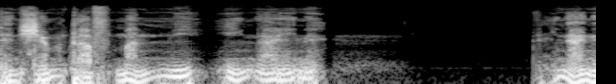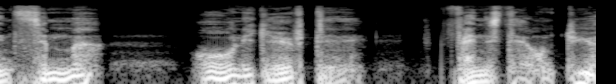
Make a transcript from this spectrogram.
den Schirm darf man nie in eine, in ein Zimmer ohne geöffnete Fenster und Tür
